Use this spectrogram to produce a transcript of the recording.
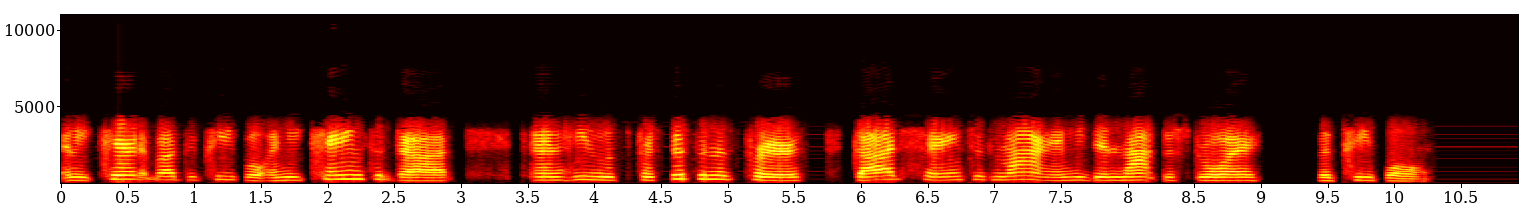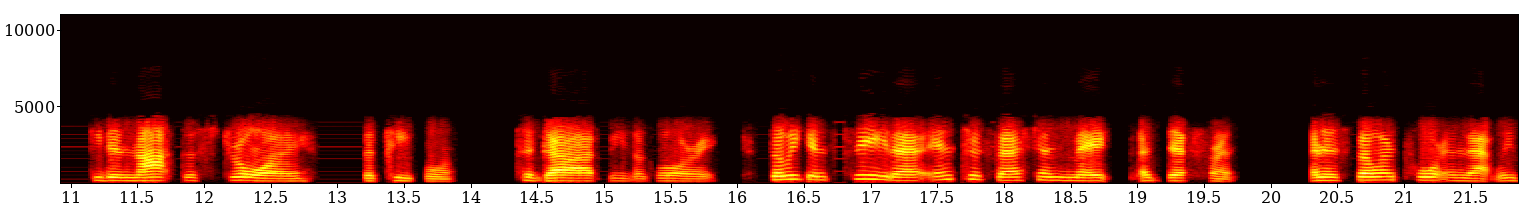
and he cared about the people, and he came to God, and he was persistent in his prayers, God changed his mind. He did not destroy the people. He did not destroy the people. To God be the glory. So we can see that intercession makes a difference. And it's so important that we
